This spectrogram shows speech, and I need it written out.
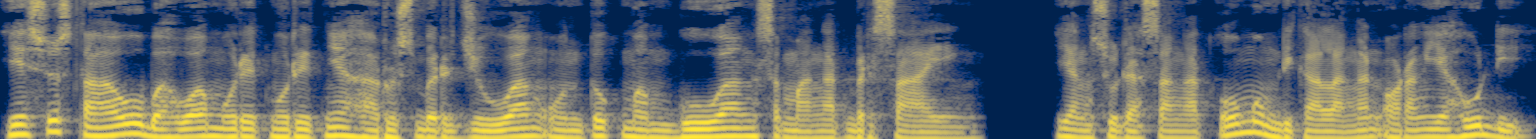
Yesus tahu bahwa murid-muridnya harus berjuang untuk membuang semangat bersaing, yang sudah sangat umum di kalangan orang Yahudi.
